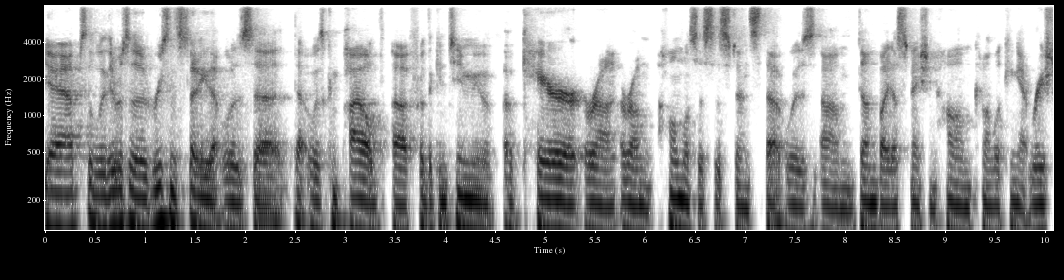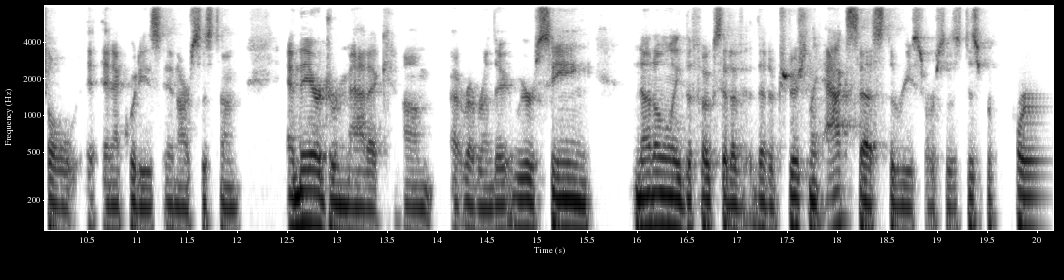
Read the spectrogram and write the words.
Yeah, absolutely. There was a recent study that was uh, that was compiled uh, for the continuum of care around around homeless assistance that was um, done by Destination Home, kind of looking at racial inequities in our system, and they are dramatic, um, Reverend. They, we are seeing not only the folks that have that have traditionally accessed the resources disproportionately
